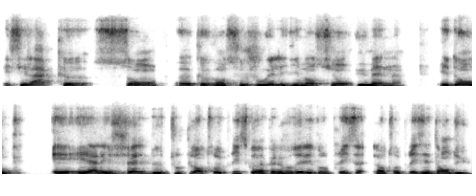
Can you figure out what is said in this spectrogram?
Et c'est là que sont euh, que vont se jouer les dimensions humaines. Et donc et, à l'échelle de toute l'entreprise qu'on appelle aujourd'hui l'entreprise l'entreprise étendue.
